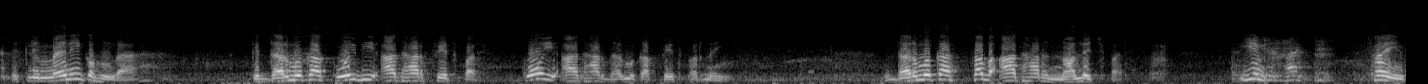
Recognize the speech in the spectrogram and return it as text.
इसलिए मैं नहीं कहूँगा कि धर्म का कोई भी आधार फेथ पर है। कोई आधार धर्म का फेथ पर नहीं। धर्म का सब आधार नॉलेज पर है। ये साइंस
